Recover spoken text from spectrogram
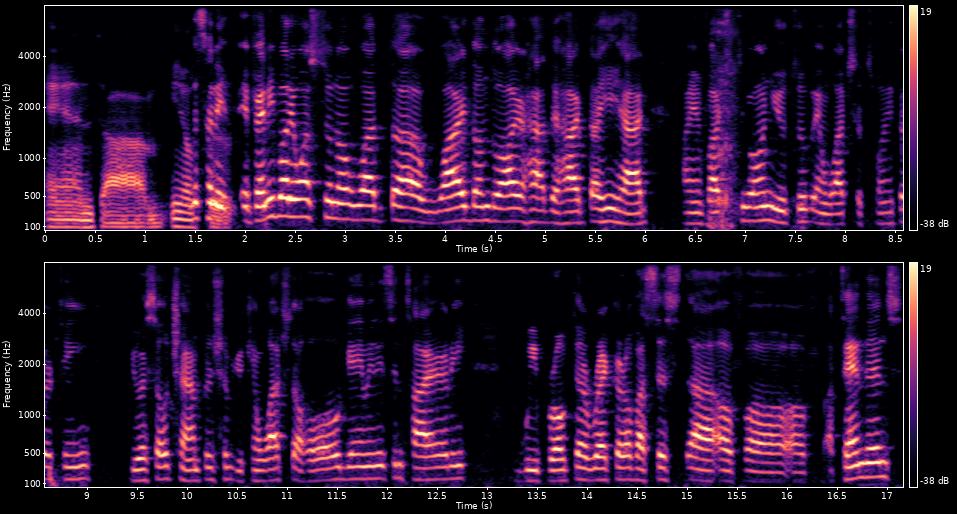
and um, you know, listen, if, if anybody wants to know what uh, why Dom Dwyer had the hype that he had, I invite you to go on YouTube and watch the 2013 USL Championship. You can watch the whole game in its entirety. We broke the record of assist uh, of uh, of attendance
